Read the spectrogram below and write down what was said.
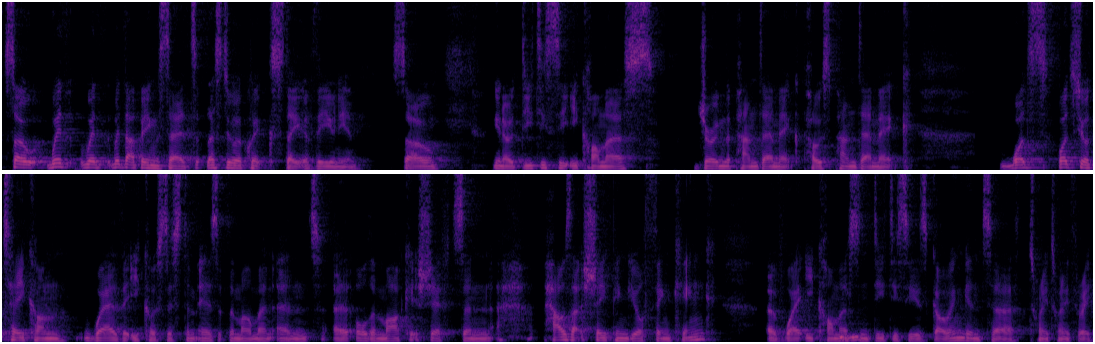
so with with with that being said, let's do a quick state of the union. So, you know, DTC e-commerce during the pandemic, post pandemic, What's what's your take on where the ecosystem is at the moment and uh, all the market shifts and how's that shaping your thinking of where e-commerce mm-hmm. and DTC is going into 2023?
